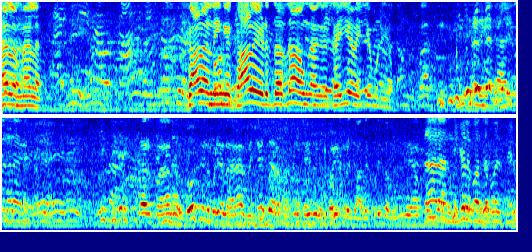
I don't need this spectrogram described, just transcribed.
மேலே மேலே. காலை நீங்கள் காலை எடுத்தால் தான் அவங்க அங்கே கையை வைக்க முடியும். சார் இப்போ அந்த சோசியல் மீடியாவில் விஜய் சாரை பற்றி செய்திகள் போயிட்டு இருக்கு. அது எப்படி சார் உண்மையாக சரி,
